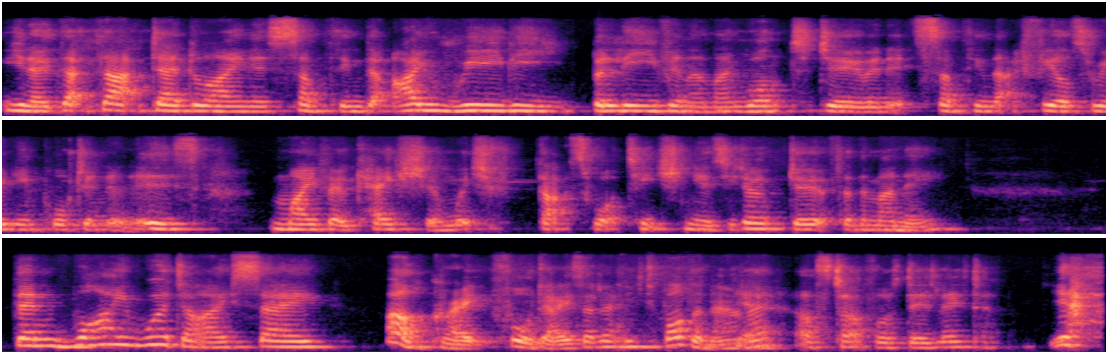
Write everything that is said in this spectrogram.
you know that that deadline is something that I really believe in and I want to do, and it's something that I feel is really important. It is my vocation, which that's what teaching is. You don't do it for the money then why would I say, oh, great, four days, I don't need to bother now? Yeah, I'll start four days later. Yeah.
